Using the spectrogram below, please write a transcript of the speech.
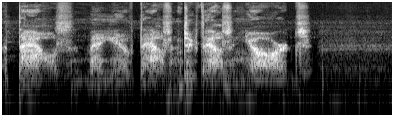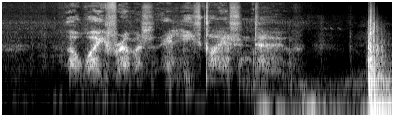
a thousand, maybe, you know, thousand, two thousand yards away from us, and he's glassing too.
